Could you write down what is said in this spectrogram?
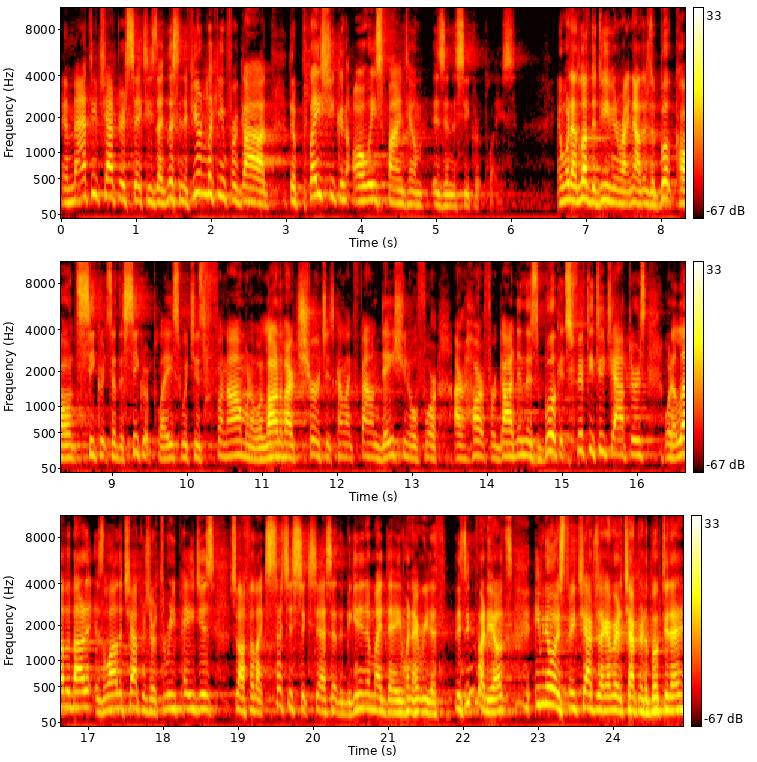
In Matthew chapter 6, He's like, listen, if you're looking for God, the place you can always find Him is in the secret place. And what I'd love to do even right now, there's a book called Secrets of the Secret Place, which is phenomenal. A lot of our church is kind of like foundational for our heart for God. And in this book, it's 52 chapters. What I love about it is a lot of the chapters are three pages. So I feel like such a success at the beginning of my day when I read it. Is anybody else? Even though it was three chapters, like I read a chapter in a book today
